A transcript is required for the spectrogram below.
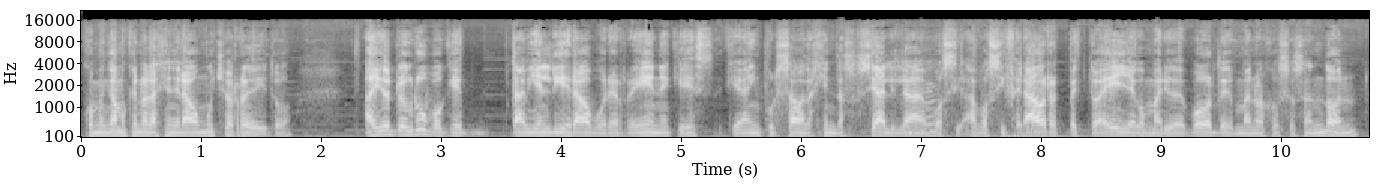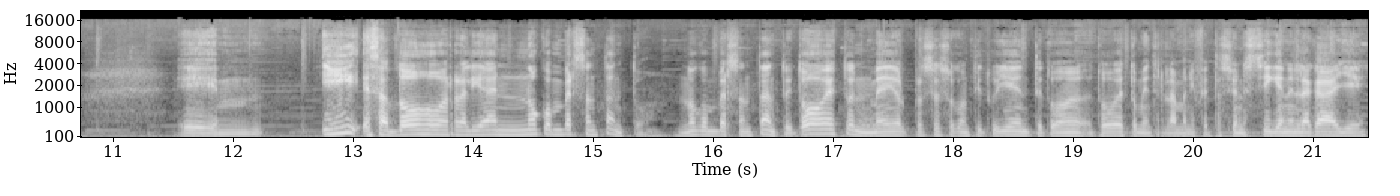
convengamos que no le ha generado mucho rédito. Hay otro grupo que está bien liderado por RN, que es que ha impulsado la agenda social y la ha vociferado respecto a ella con Mario Deportes, con Manuel José Sandón. Eh, y esas dos realidades no conversan tanto, no conversan tanto. Y todo esto en medio del proceso constituyente, todo, todo esto mientras las manifestaciones siguen en la calle,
